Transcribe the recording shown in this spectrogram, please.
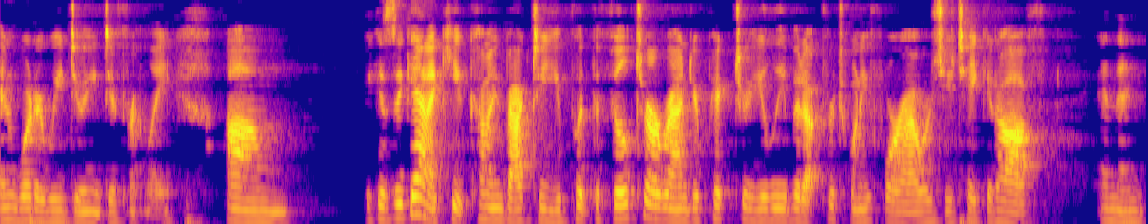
And what are we doing differently? Um because again i keep coming back to you put the filter around your picture you leave it up for 24 hours you take it off and then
